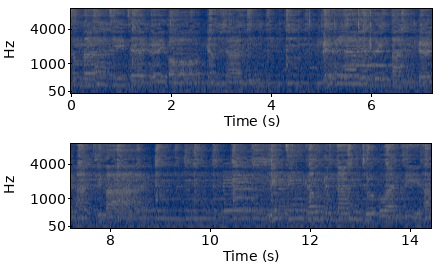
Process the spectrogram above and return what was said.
เสมอที่เธอเคยบอกกับฉัน นึกแล้วยังตื่นตันเกินอธิบายคิดถึงคำคำนั้นทุกวันที่ห่า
